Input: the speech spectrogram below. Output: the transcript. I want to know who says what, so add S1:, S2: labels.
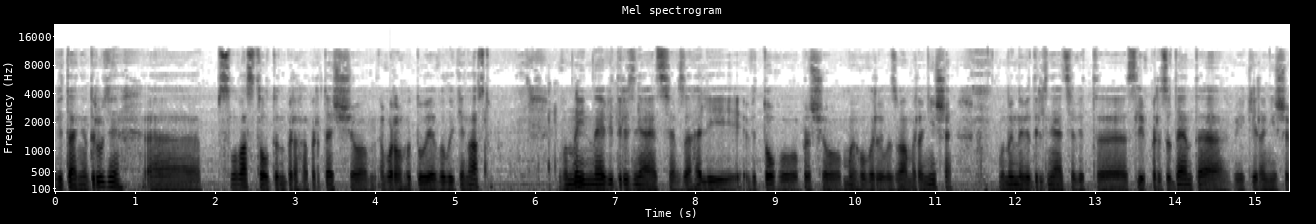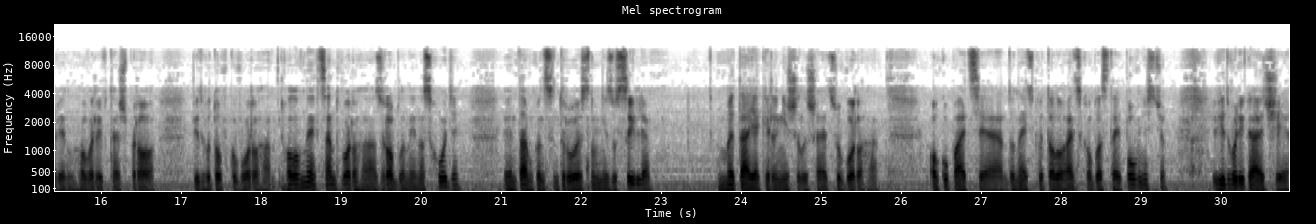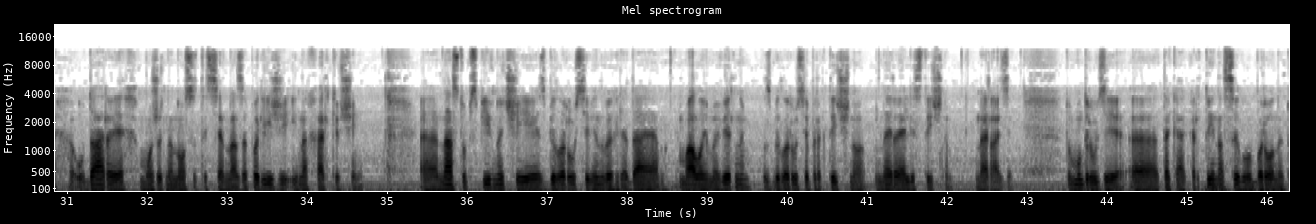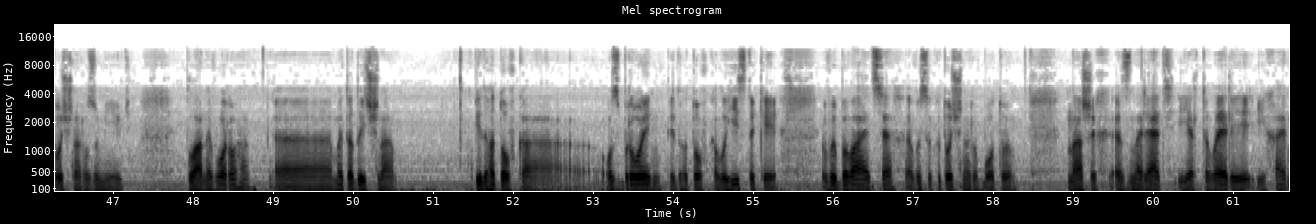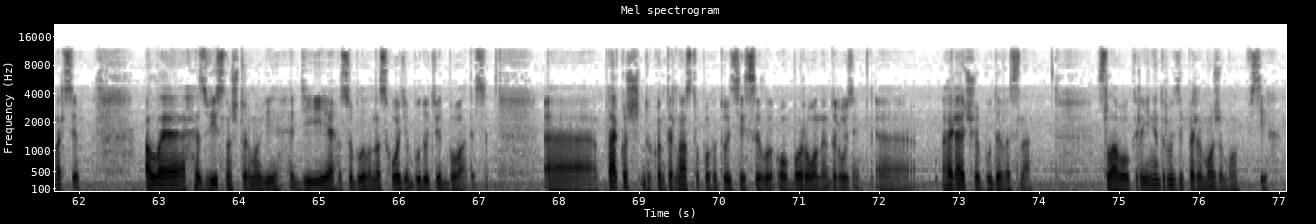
S1: Вітання, друзі. Е, Слова Столтенберга про те, що ворог готує великий наступ, вони не відрізняються взагалі від того, про що ми говорили з вами раніше. Вони не відрізняються від е, слів президента, які раніше він говорив теж про підготовку ворога. Головний акцент ворога зроблений на сході. Він там концентрує основні зусилля. Мета, як і раніше, лишається у ворога окупація Донецької та Луганської областей повністю. Відволікаючи удари можуть наноситися на Запоріжжі і на Харківщині. Е, Наступ з півночі з Білорусі він виглядає малоймовірним, з Білорусі практично нереалістичним наразі. Тому, друзі, е, така картина. Сили оборони точно розуміють плани ворога, е, методична підготовка озброєнь, підготовка логістики вибивається високоточною роботою наших знарядь і артилерії, і хаймерсів. Але звісно, штурмові дії, особливо на сході, будуть відбуватися. Е, також до контрнаступу готуються і сили оборони, друзі. Е, гарячою буде весна. Слава Україні, друзі! Переможемо всіх!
